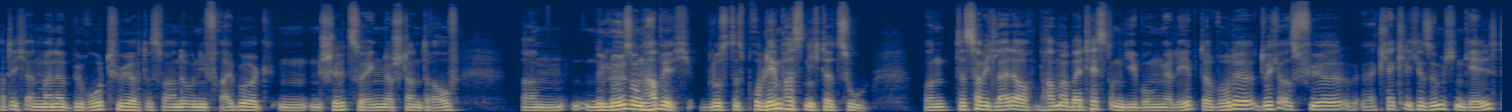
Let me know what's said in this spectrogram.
hatte ich an meiner Bürotür, das war an der Uni Freiburg, ein, ein Schild zu hängen, da stand drauf, ähm, eine Lösung habe ich, bloß das Problem passt nicht dazu. Und das habe ich leider auch ein paar Mal bei Testumgebungen erlebt. Da wurde durchaus für erkleckliche Sümmchen Geld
